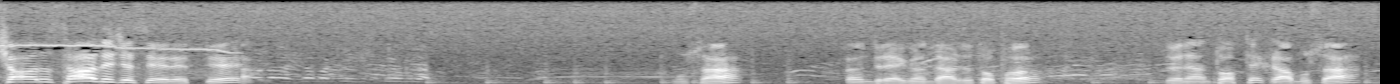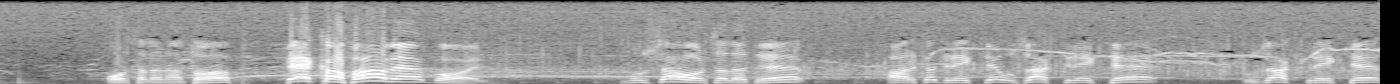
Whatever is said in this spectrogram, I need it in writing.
Çağrı sadece seyretti. Musa ön direğe gönderdi topu. Dönen top tekrar Musa. Ortalanan top ve kafa ve gol. Musa ortaladı. Arka direkte, uzak direkte, uzak direkte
